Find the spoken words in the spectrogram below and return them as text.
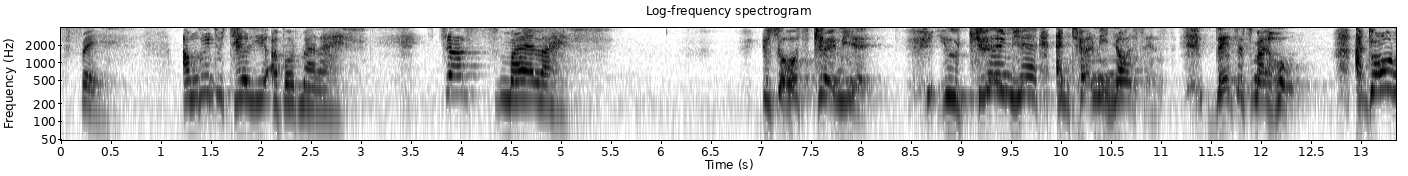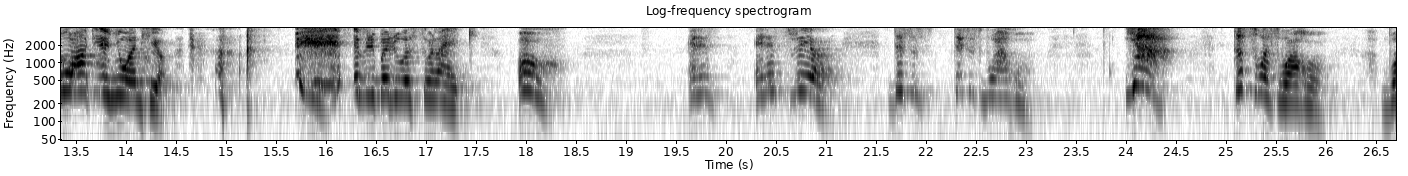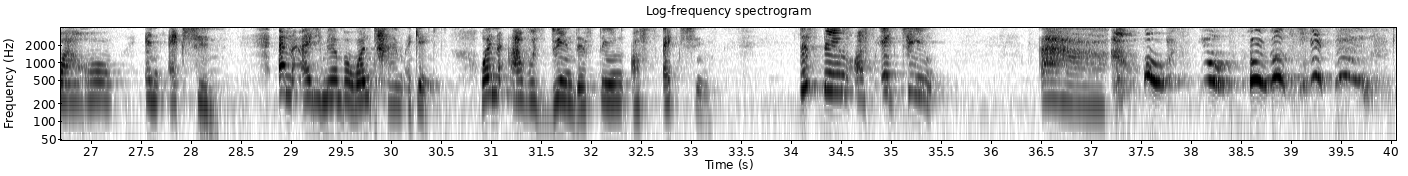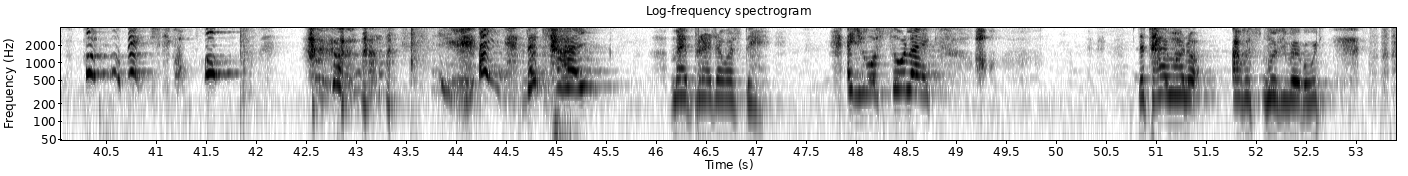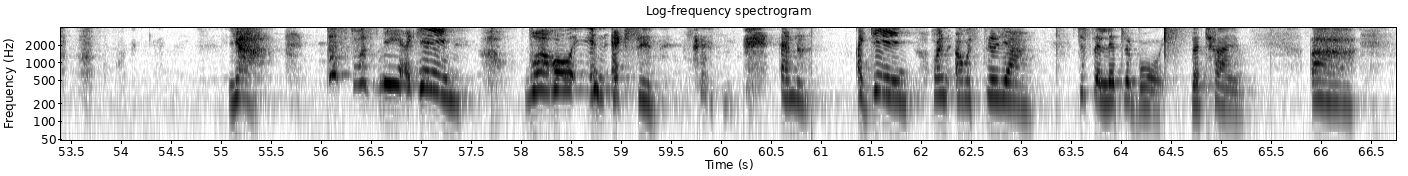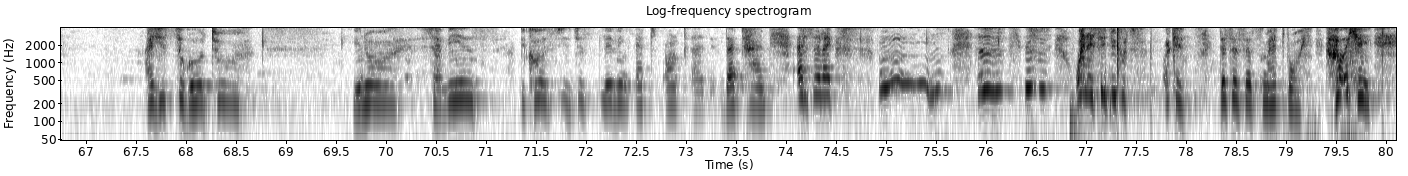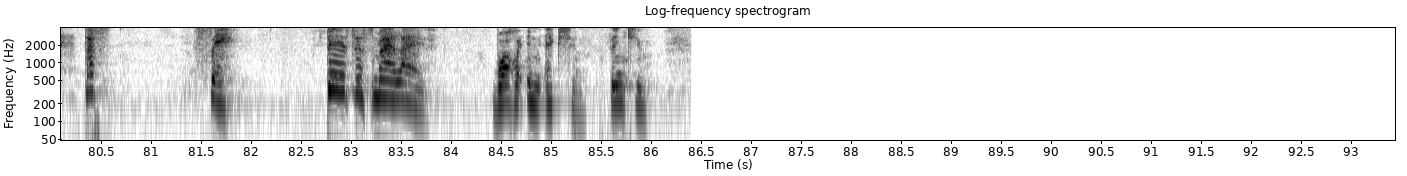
Say, I'm going to tell you about my life. Just my life. You just came here. You came here and tell me nonsense. This is my home. I don't want anyone here. Everybody was so like, oh, it is, it is real. This is, this is Boago. Yeah, this was Boago. Boago in action. And I remember one time again, when I was doing this thing of acting, this thing of acting, ah, oh, you, hey, that time, my brother was there, and he was so like, the time when I was moving my body, yeah, this was me again. Wow, in action. and again, when I was still young, just a little boy, that time, uh, I used to go to, you know, Shabin's because you're just living at all, uh, that time. And so like, mm, uh, when I see people, okay, this is a smart boy. Okay, that's, say, this is my life. Wow, in action. Thank you.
